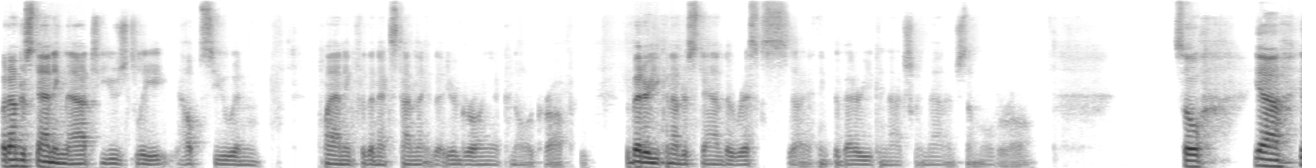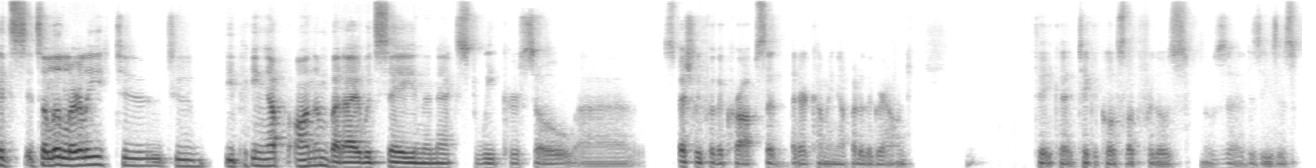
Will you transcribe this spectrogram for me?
but understanding that usually helps you in planning for the next time that, that you're growing a canola crop. The better you can understand the risks, I think the better you can actually manage them overall. So yeah, it's it's a little early to to be picking up on them, but I would say in the next week or so, uh, especially for the crops that, that are coming up out of the ground, take a take a close look for those those uh, diseases.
